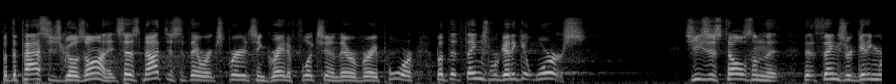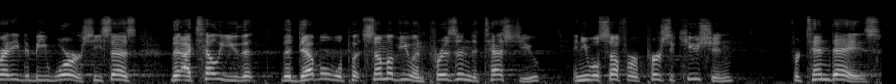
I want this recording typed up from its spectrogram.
But the passage goes on. It says not just that they were experiencing great affliction and they were very poor, but that things were going to get worse. Jesus tells them that, that things are getting ready to be worse. He says that I tell you that the devil will put some of you in prison to test you, and you will suffer persecution for 10 days.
